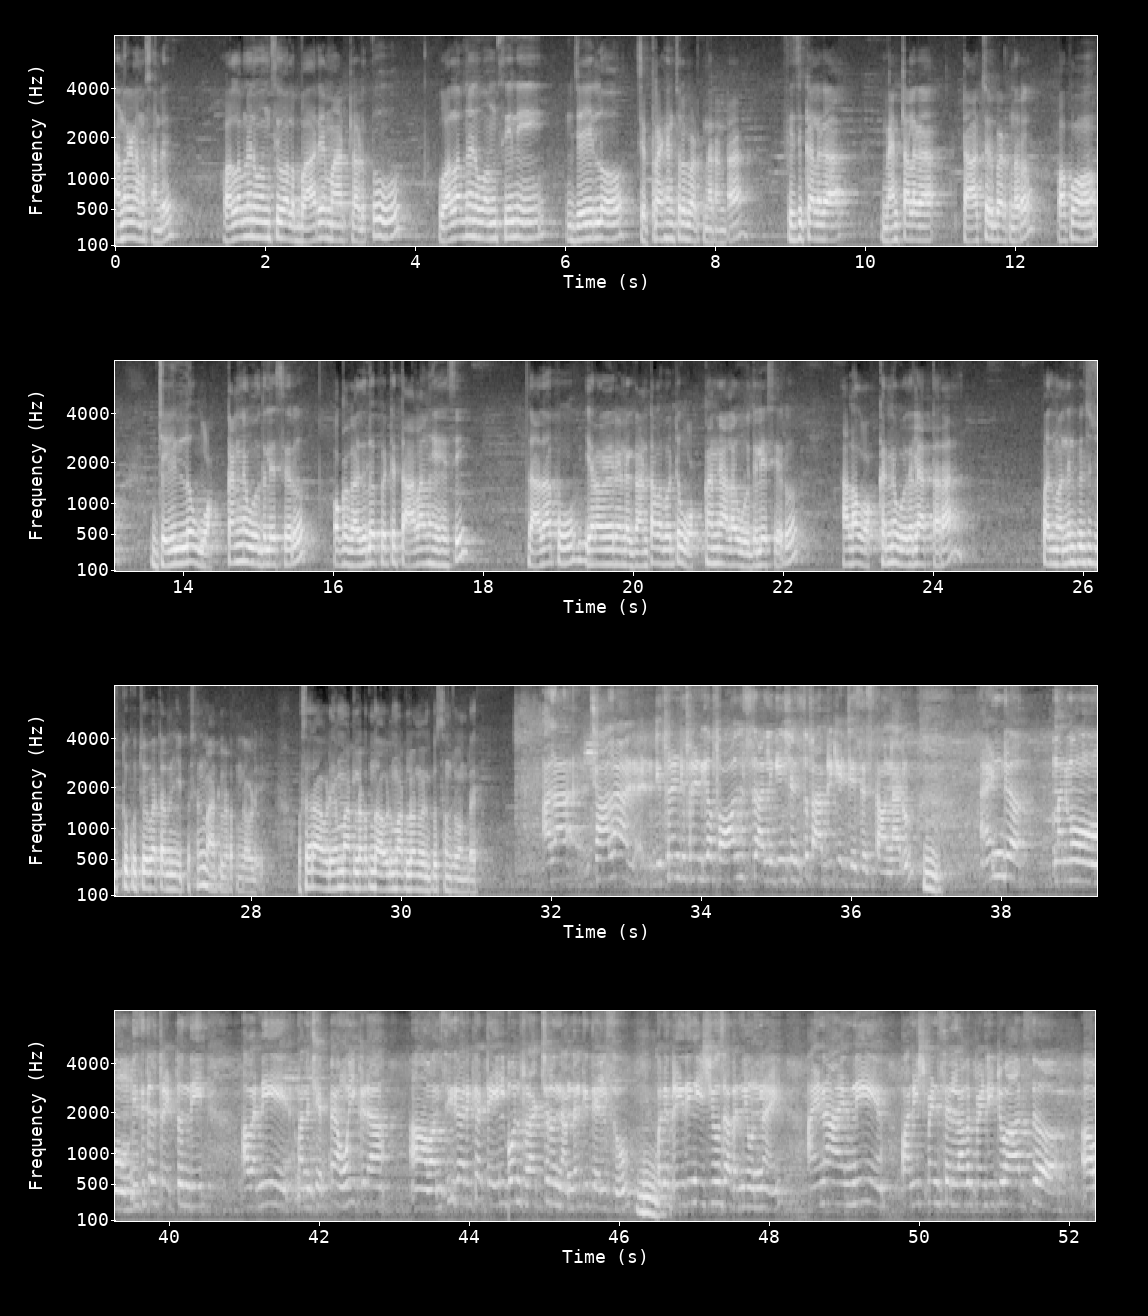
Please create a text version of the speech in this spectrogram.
అందరికీ నమస్తే అండి. వల్లభనేని వంశీ వాళ్ళ భార్య మాట్లాడుతూ వల్లభనేని వంశీని జైల్లో చిత్రహింసలు పెడుతున్నారంట. ఫిజికల్గా మెంటల్గా టార్చర్ పెడుతున్నారు. పాపం జైల్లో ఒక్కడిని వదిలేశారు. ఒక గదిలో పెట్టి తాళం వేసి దాదాపు ఇరవై రెండు గంటలు బట్టి ఒక్కడిని అలా వదిలేశారు. అలా ఒక్కరిని వదిలేస్తారా? పది మందిని పిలిచి చుట్టూ కూర్చోబెట్టాలని చెప్పేసి అని మాట్లాడుతుంది ఆవిడ. ఒకసారి ఆవిడ ఏం మాట్లాడుతుందో ఆవిడ మాటలో వినిపిస్తుంది చూడండి. అలా చాలా డిఫరెంట్ డిఫరెంట్గా ఫాల్స్ అలిగేషన్స్ ఫ్యాబ్రికేట్ చేసేస్తా ఉన్నారు. అండ్ మనము ఫిజికల్ థ్రెట్ ఉంది. అవన్నీ మనం చెప్పాము. ఇక్కడ వంశీ గారికి ఆ టెయిల్ బోన్ ఫ్రాక్చర్ ఉంది. అందరికీ తెలుసు. కొన్ని బ్రీదింగ్ ఇష్యూస్ అవన్నీ ఉన్నాయి. అయినా ఆయన్ని పనిష్మెంట్ సెల్ లాగా ట్వంటీ టూ అవర్స్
